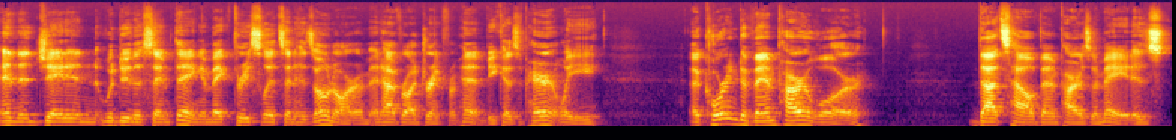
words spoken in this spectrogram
And then Jaden would do the same thing and make three slits in his own arm and have Rod drink from him because apparently according to vampire lore, that's how vampires are made is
